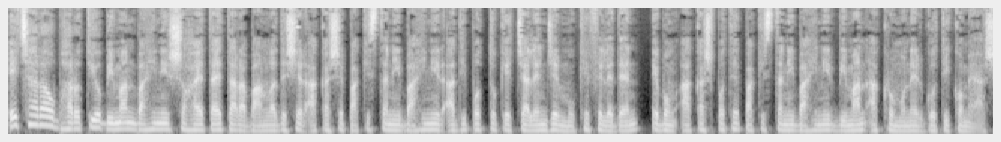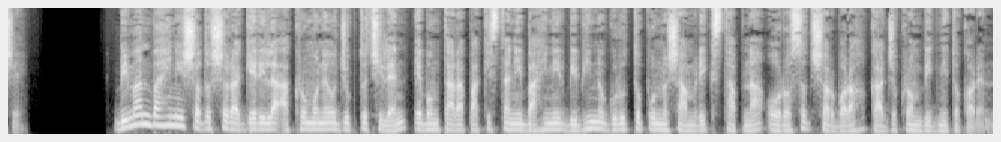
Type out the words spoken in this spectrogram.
এছাড়াও ভারতীয় বিমান বাহিনীর সহায়তায় তারা বাংলাদেশের আকাশে পাকিস্তানি বাহিনীর আধিপত্যকে চ্যালেঞ্জের মুখে ফেলে দেন এবং আকাশপথে পাকিস্তানি বাহিনীর বিমান আক্রমণের গতি কমে আসে। বিমান বাহিনীর সদস্যরা গেরিলা আক্রমণেও যুক্ত ছিলেন এবং তারা পাকিস্তানি বাহিনীর বিভিন্ন গুরুত্বপূর্ণ সামরিক স্থাপনা ও রসদ সরবরাহ কার্যক্রম বিঘ্নিত করেন।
